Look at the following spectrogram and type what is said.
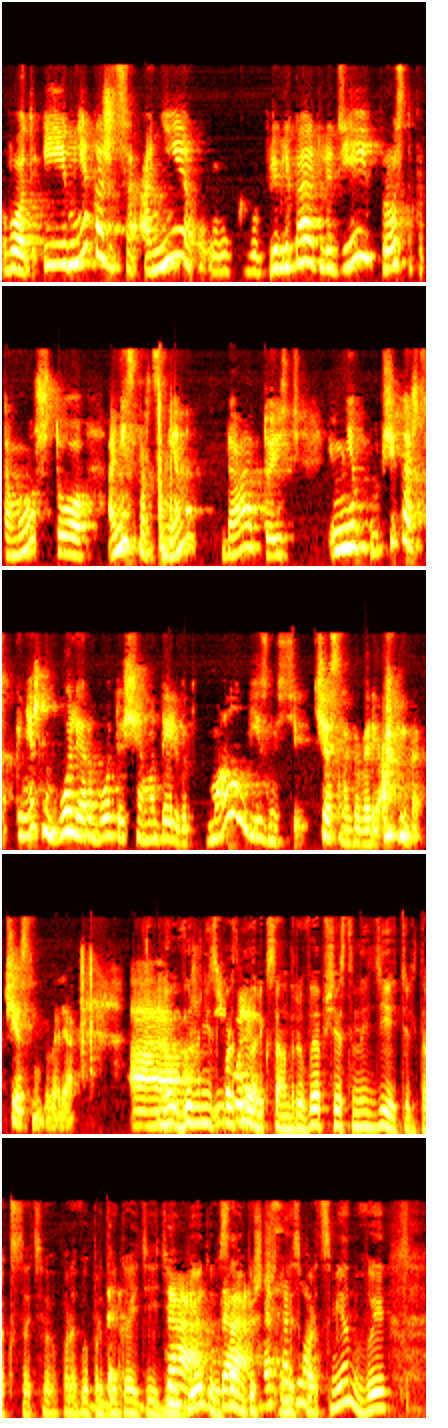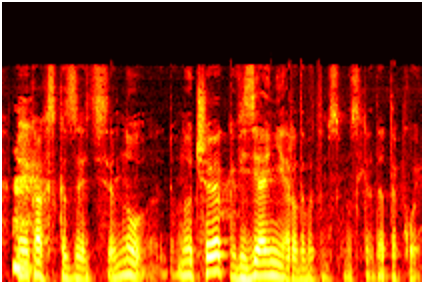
вот. И мне кажется, они как бы, привлекают людей просто потому, что они спортсмены, да, то есть и мне вообще кажется, конечно, более работающая модель вот в малом бизнесе, честно говоря, да, честно говоря. А, Но вы же не спортсмен, более... Александр, вы общественный деятель, так сказать, вы продвигаете да, идею да, бега, вы да, сами пишете, что вы не спортсмен, вы, э, как сказать, ну, ну человек-визионер в этом смысле, да, такой.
